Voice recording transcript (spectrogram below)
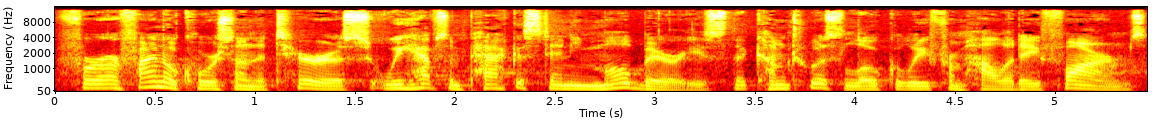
For our final course on the terrace, we have some Pakistani mulberries that come to us locally from Holiday Farms,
